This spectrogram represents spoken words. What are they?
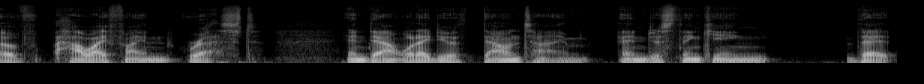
of how I find rest and down what I do with downtime and just thinking that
